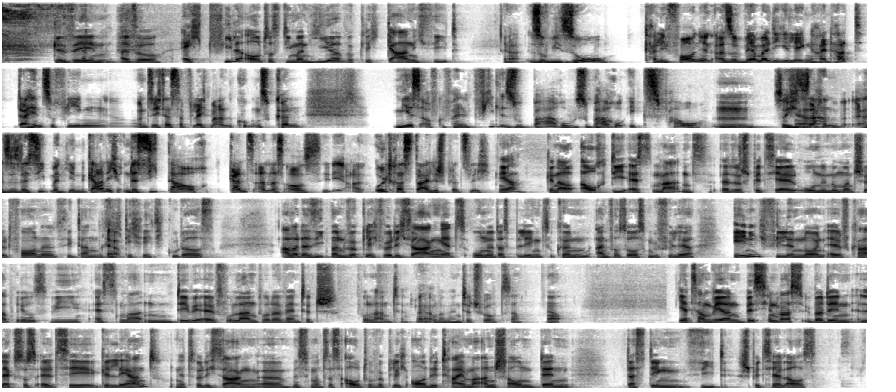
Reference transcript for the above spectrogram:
gesehen. Also echt viele Autos, die man hier wirklich gar nicht sieht. Ja, sowieso. Kalifornien, also wer mal die Gelegenheit hat, dahin zu fliegen und sich das da vielleicht mal angucken zu können. Mir ist aufgefallen, viele Subaru, Subaru XV, Mhm. solche Ja. Sachen, also das sieht man hier gar nicht und das sieht da auch ganz anders aus. Ultra stylisch plötzlich. Ja, genau. Auch die Aston Martins, also speziell ohne Nummernschild vorne, sieht dann Ja. richtig, richtig gut aus. Aber da sieht man wirklich, würde ich sagen, jetzt ohne das belegen zu können, einfach so aus dem Gefühl her, ähnlich viele 911 Cabrios wie Aston Martin DB11 Volante oder Vantage Volante Ja. oder Vantage Roadster. Ja. Jetzt haben wir ein bisschen was über den Lexus LC gelernt und jetzt würde ich sagen, äh, müssen wir uns das Auto wirklich en Detail mal anschauen, denn das Ding sieht speziell aus.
